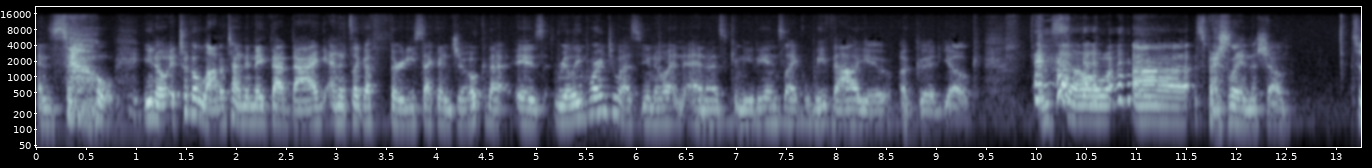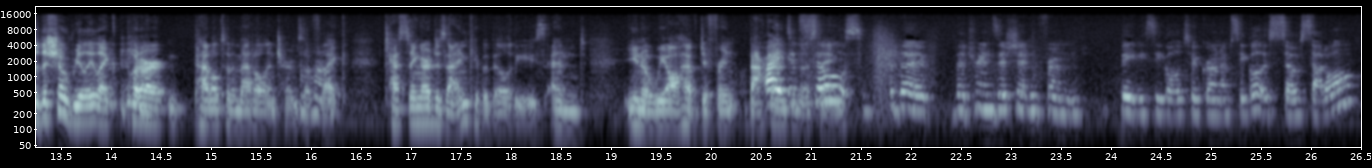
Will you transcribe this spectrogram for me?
and so you know it took a lot of time to make that bag, and it's like a thirty second joke that is really important to us, you know, and and as comedians, like we value a good yoke, and so uh, especially in the show, so the show really like put our pedal to the metal in terms of Uh-huh. like testing our design capabilities and you know we all have different backgrounds in those so things. the the transition from baby seagull to grown up seagull is so subtle.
